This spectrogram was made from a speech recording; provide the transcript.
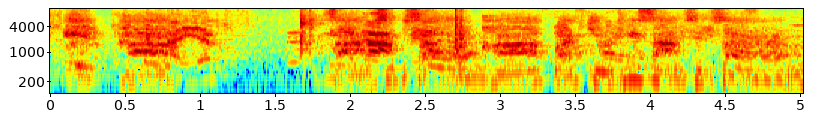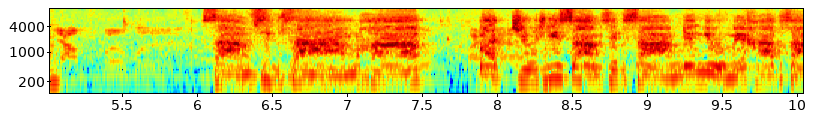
31คไปรับ ไหนอะลูกดาบเนี่ย32 ครับ บัตรคิวที่ 32ยำเวอร์เวอร์33 ครับ บัตรคิวที่ 33 ยังอยู่ไหมครับ 33 3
